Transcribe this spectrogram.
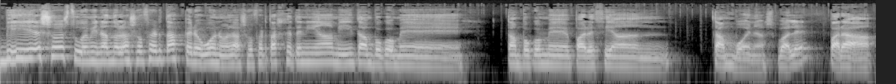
vi eso, estuve mirando las ofertas, pero bueno, las ofertas que tenía a mí tampoco me, tampoco me parecían tan buenas, ¿vale? Para,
